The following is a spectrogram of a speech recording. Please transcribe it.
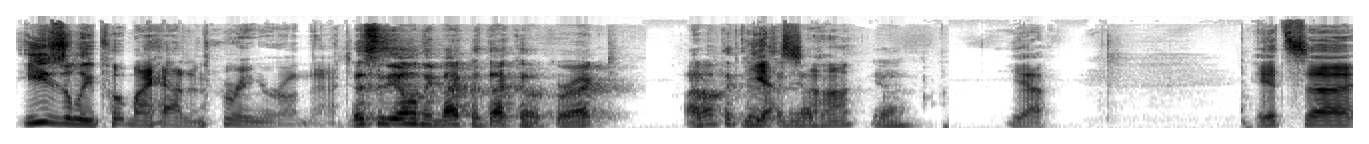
easily put my hat in the ringer on that. This is the only mech with Echo, correct? I don't think there's yes, any other. Uh-huh. Yeah. Yeah. It's uh,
